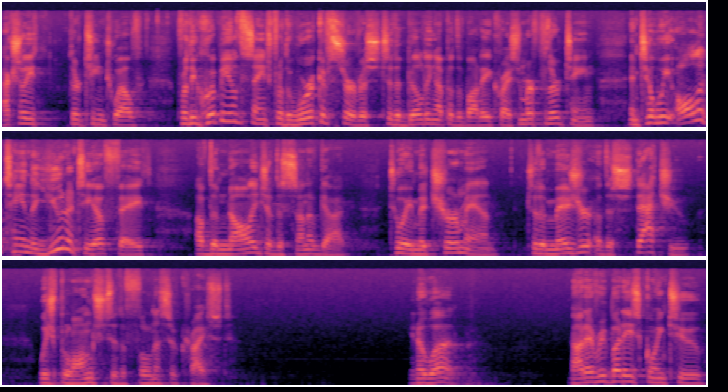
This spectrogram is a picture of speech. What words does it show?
Actually, 13, 12. For the equipping of the saints, for the work of service to the building up of the body of Christ. Number 13, until we all attain the unity of faith, of the knowledge of the Son of God, to a mature man, to the measure of the statue which belongs to the fullness of Christ. You know what? Not everybody's going to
